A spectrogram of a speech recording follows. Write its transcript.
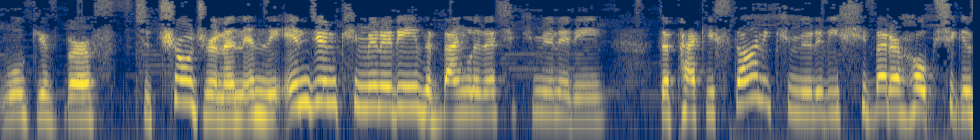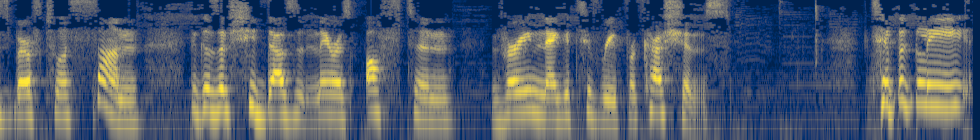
will give birth to children. And in the Indian community, the Bangladeshi community, the Pakistani community, she better hope she gives birth to a son because if she doesn't, there is often very negative repercussions. Typically,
